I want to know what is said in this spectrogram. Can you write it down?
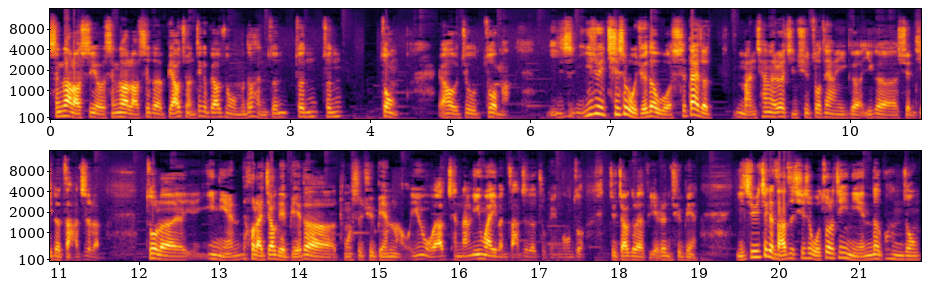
审稿老师有审稿老师的标准，这个标准我们都很尊尊尊重，然后就做嘛。以至以至于其实我觉得我是带着满腔的热情去做这样一个一个选题的杂志了，做了一年，后来交给别的同事去编了，因为我要承担另外一本杂志的主编工作，就交给了别人去编，以至于这个杂志其实我做了这一年的过程中，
